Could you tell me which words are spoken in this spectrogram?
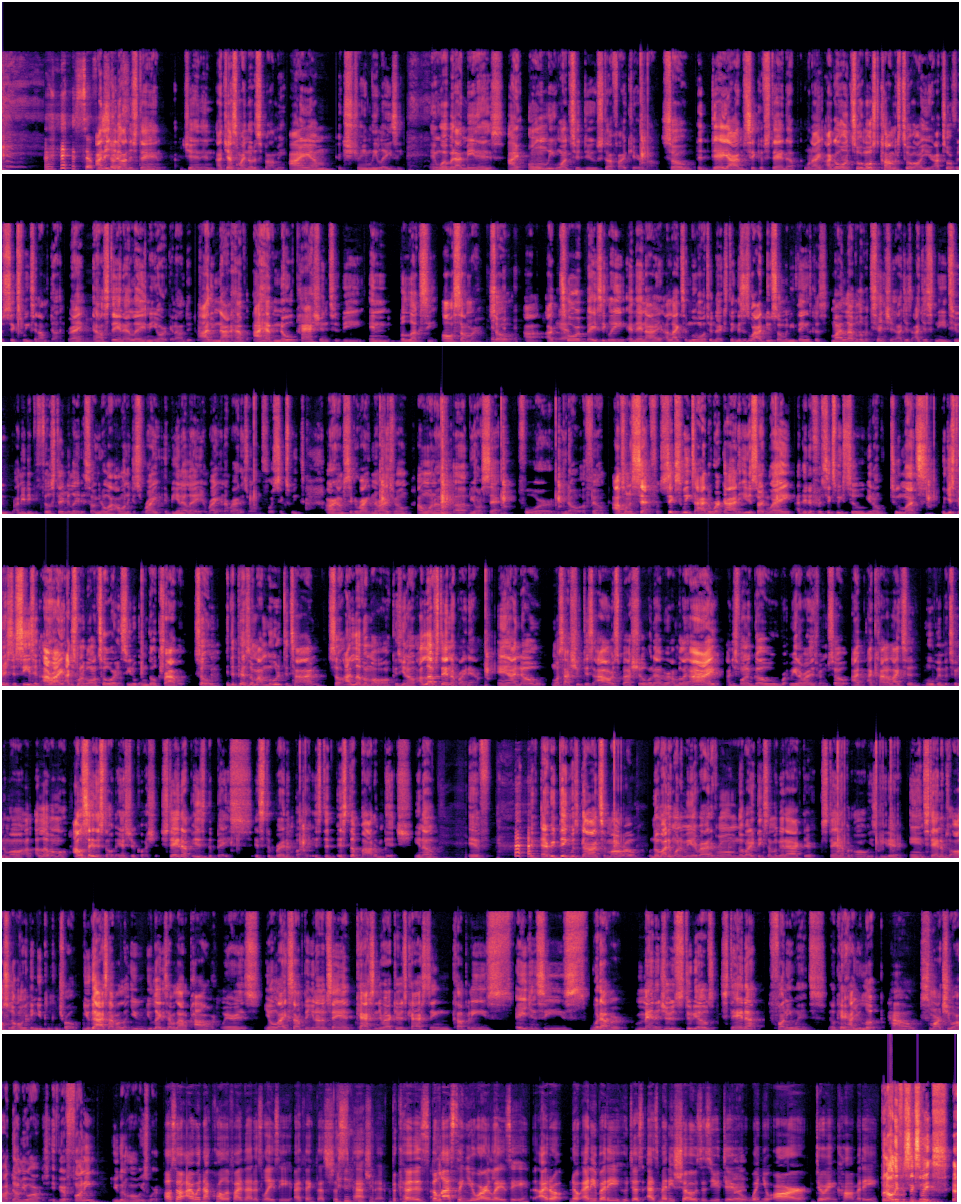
so I need choice. you to understand, Jen, and I just might notice about me. I am extremely lazy. And what, what I mean is, I only want to do stuff I care about. So the day I'm sick of stand up, when I, I go on tour, most comics tour all year. I tour for six weeks and I'm done, right? Mm-hmm. And I'll stay in LA, and New York, and I'll do. I do not have. I have no passion to be in Biloxi all summer. So uh, I yeah. tour basically, and then I, I like to move on to the next thing. This is why I do so many things because my level of attention, I just I just need to I need to feel stimulated. So you know what? I want to just write and be in LA and write in a writer's room for six weeks. All right, I'm sick of writing in the writer's room. I want to uh, be on set for you know a film. I was on a set for six weeks. I had to work out, I had to eat a certain way. I did it for six weeks to you know two months. We just finished the season. All right, I just want to go on tour and see and go travel. So it depends on my mood at the time. So I love them all because you know I love stand up right now, and I know once I shoot this hour special, whatever, I'm like, all right, I just want to go be in a writer's room. So I, I kind of like to move in between them all. I, I love them all. I will say this though, to answer your question, stand up is the base. It's the bread and butter. It's the it's the bottom bitch. You know, if if everything was gone tomorrow, nobody wanted me in the writer's room, nobody thinks I'm a good actor, stand up would always be there. And stand up is also the only thing you can control. You guys have a you you ladies have a lot of power. Whereas you don't like something, you know what I'm saying? Casting directors, casting companies, agencies, whatever, managers, studios, stand up, funny wins. Don't how you look, how smart you are, how dumb you are. If you're funny, you're gonna always work. Also, I would not qualify that as lazy. I think that's just passionate because the last thing you are lazy. I don't know anybody who does as many shows as you do Right. when you are doing comedy. But only for six weeks.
